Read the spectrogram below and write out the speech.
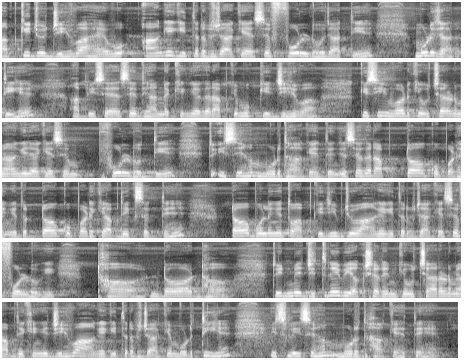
आपकी जो जिहवा है, वो आगे की तरफ़ जाके ऐसे फोल्ड हो जाती है, मुड़ जाती है। आप इसे ऐसे ध्यान रखेंगे, अगर आपके मुख की जिहवा किसी वर्ड के उच्चारण में आगे जाके ऐसे फोल्ड होती है तो इसे हम मूर्धा कहते हैं। जैसे अगर आप ट को पढ़ेंगे तो ट को पढ़ के आप देख सकते हैं, ट बोलेंगे तो आपकी जीभ जो आगे की तरफ़ जाके ऐसे फोल्ड होगी। ठ, ड, ढ। तो इनमें जितने भी अक्षर इनके उच्चारण में आप देखेंगे, जिहवा आगे की तरफ़ जाके मुड़ती है, इसलिए इसे हम मूर्धा कहते हैं।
